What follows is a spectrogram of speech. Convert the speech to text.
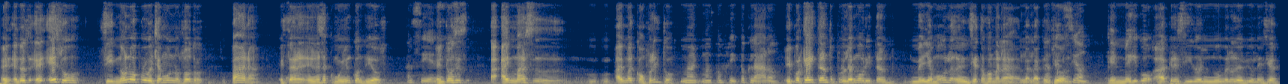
en- entonces e- eso, si no lo aprovechamos nosotros para estar en esa comunión con Dios, Así es. entonces hay más, hay más conflicto. más, más conflicto, claro. ¿Y por qué hay tanto problema ahorita? Me llamó la- en cierta forma la, la- la atención. Atención. que en México ha crecido el número de violencia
